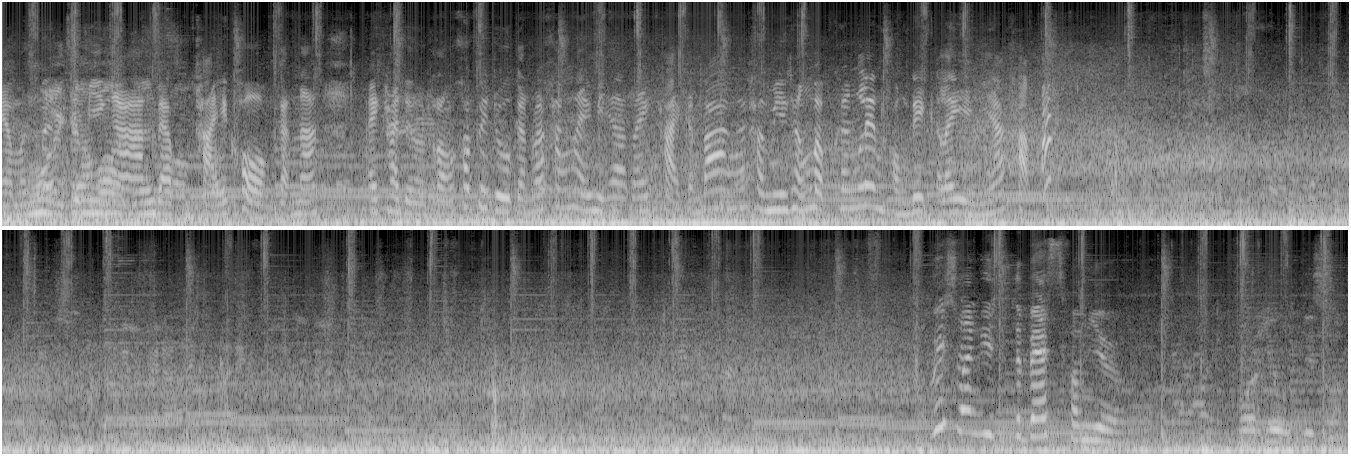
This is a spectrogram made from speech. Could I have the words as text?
อะมันเหมือนจะมีงานแบบขายของกันนะไปค่ะเดี๋ยวเราเข้าไปดูกันว่าข้างในมีอะไรขายกันบ้างนะคะมีทั้งแบบเครื่องเล่นของเด็กอะไรอย่างเงี้ยค่ะไป Which one is the best from you? For you, this one.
